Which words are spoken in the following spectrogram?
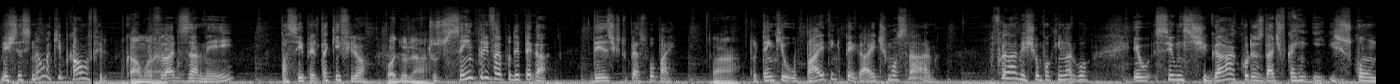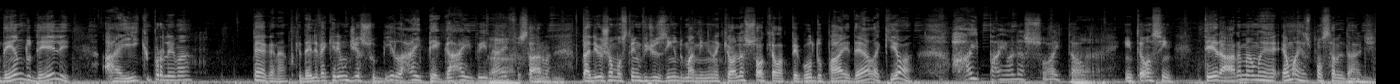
mexer assim, não, aqui, calma, filho. Calma, Eu fui né? lá, desarmei, passei pra ele, tá aqui, filho, ó. Pode olhar. Tu sempre vai poder pegar, desde que tu peça pro pai. Tá. Tu tem que, o pai tem que pegar e te mostrar a arma. Foi lá, mexeu um pouquinho e largou. Eu, se eu instigar a curiosidade de ficar escondendo dele, aí que o problema pega, né? Porque daí ele vai querer um dia subir lá e pegar e, né, Ah, e fuçar a arma. Dali eu já mostrei um videozinho de uma menina que olha só que ela pegou do pai dela aqui, ó. Ai, pai, olha só e tal. Ah. Então, assim, ter arma é uma, é uma responsabilidade.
